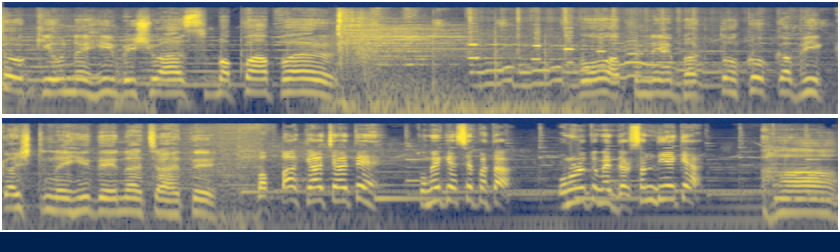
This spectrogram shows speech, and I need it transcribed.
तो क्यों नहीं विश्वास बप्पा पर? वो अपने भक्तों को कभी कष्ट नहीं देना चाहते। पप्पा क्या चाहते हैं? तुम्हें कैसे पता? उन्होंने तुम्हें दर्शन दिए क्या? हाँ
